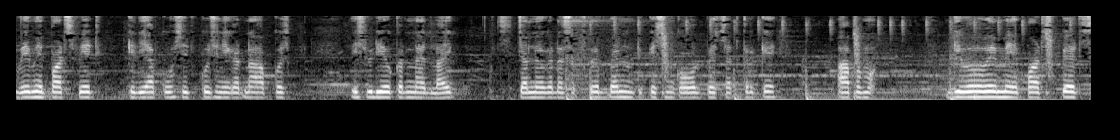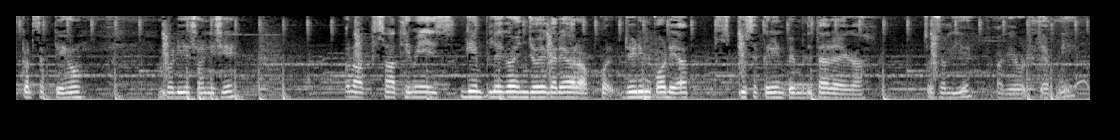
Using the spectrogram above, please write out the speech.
अवे में पार्टिसिपेट के लिए आपको सिर्फ़ कुछ नहीं करना, आपको इस वीडियो करना है लाइक चैनल करना सब्सक्राइब बेल नोटिफिकेशन को ऑल पे सेट करके आप गिव अवे में पार्टिसिपेट कर सकते हो, बड़ी आसानी से। और आप साथ ही में इस गेम प्ले को एंजॉय करें और आपको रिडीम कोड आपकी स्क्रीन पे मिलता रहेगा। तो चलिए, आगे बढ़ते हैं अपनी।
